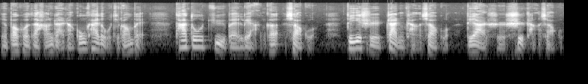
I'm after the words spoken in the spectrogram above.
也包括在航展上公开的武器装备，它都具备两个效果：第一是战场效果，第二是市场效果。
